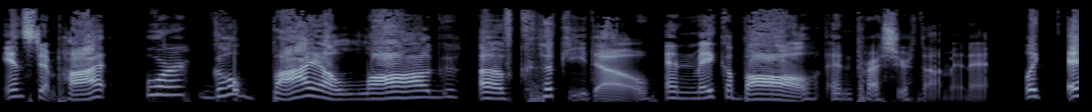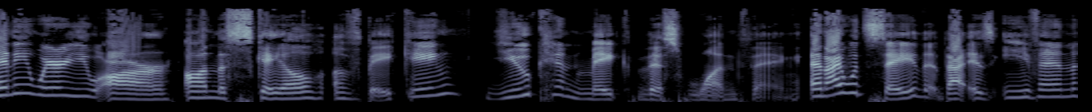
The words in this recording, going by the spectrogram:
instant pot. Or go buy a log of cookie dough and make a ball and press your thumb in it. Like anywhere you are on the scale of baking, you can make this one thing. And I would say that that is even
